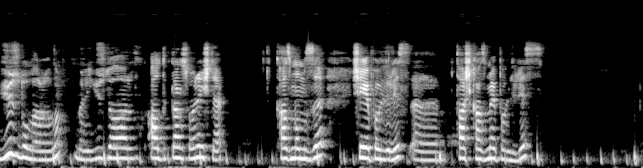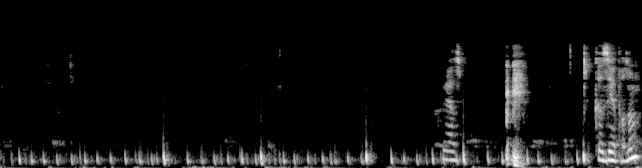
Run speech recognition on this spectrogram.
100 dolar alalım. Böyle 100 dolar aldıktan sonra işte kazmamızı şey yapabiliriz. E, taş kazma yapabiliriz. Biraz kazı yapalım.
